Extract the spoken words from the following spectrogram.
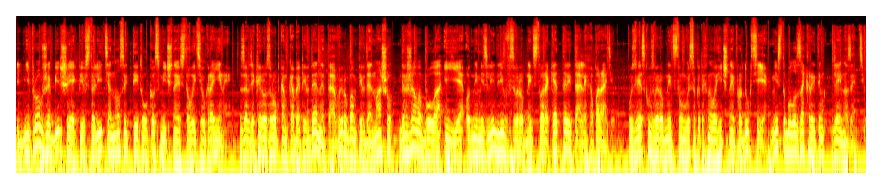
Дніпро вже більше як півстоліття носить титул космічної столиці України. Завдяки розробкам КБ Південне та виробам Південмашу держава була і є одним із лідерів з виробництва ракет та літальних апаратів. У зв'язку з виробництвом високотехнологічної продукції місто було закритим для іноземців.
